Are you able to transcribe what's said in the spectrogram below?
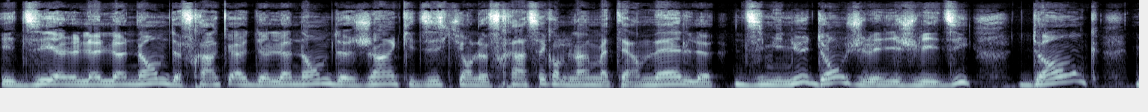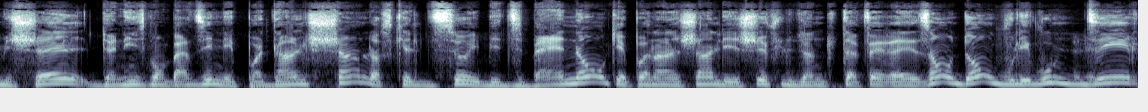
Il dit le, le nombre de, franco, de le nombre de gens qui disent qu'ils ont le français comme langue maternelle diminue. Donc, je, je lui ai dit, donc, Michel, Denise Bombardier n'est pas dans le champ lorsqu'elle dit ça. Et il dit, ben non, qu'il n'est pas dans le champ, les chiffres lui donnent tout à fait raison. Donc, voulez-vous me dire,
